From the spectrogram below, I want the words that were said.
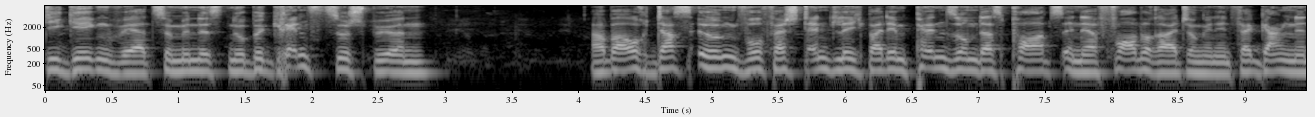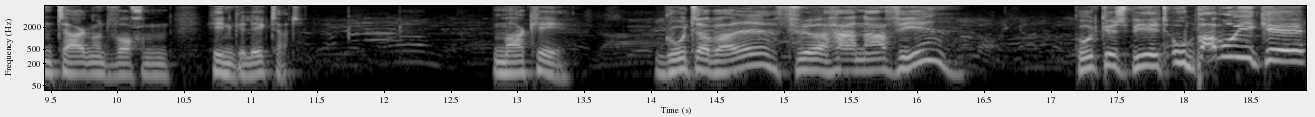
die Gegenwehr zumindest nur begrenzt zu spüren. Aber auch das irgendwo verständlich bei dem Pensum, das Ports in der Vorbereitung in den vergangenen Tagen und Wochen hingelegt hat. Marquet. Guter Ball für Hanafi. Gut gespielt. Ubabuike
